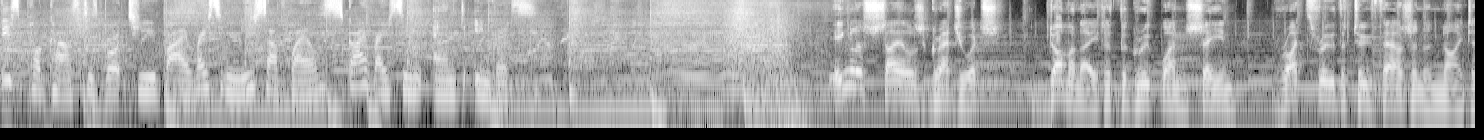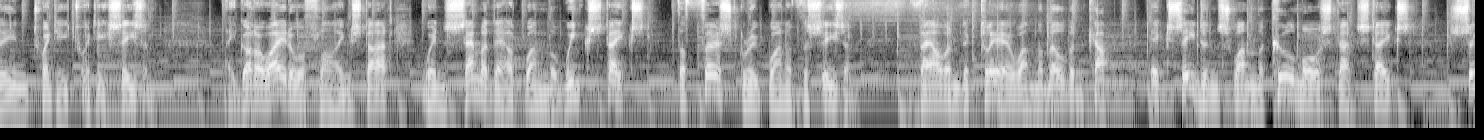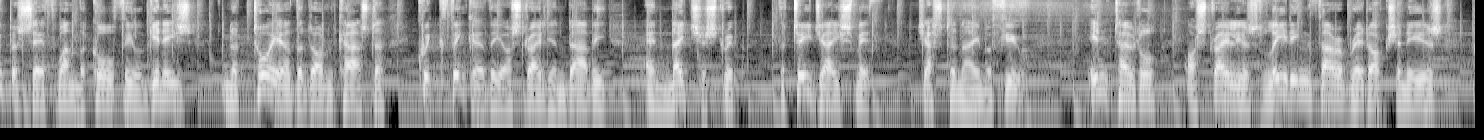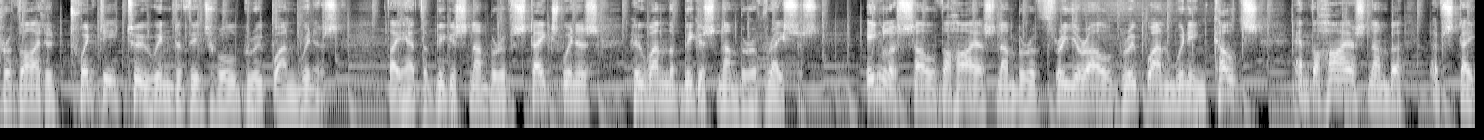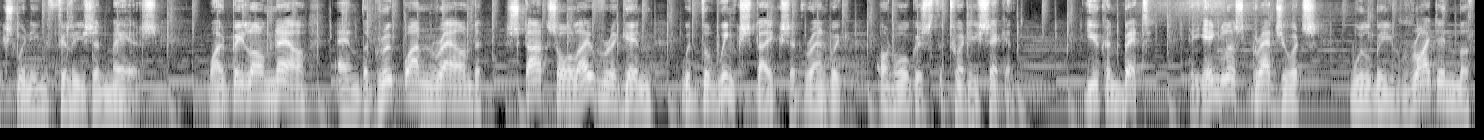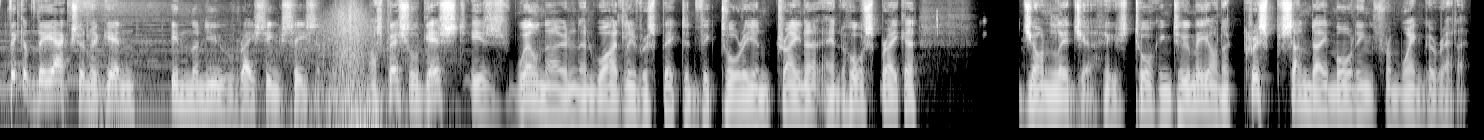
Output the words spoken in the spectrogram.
This podcast is brought to you by Racing New South Wales, Sky Racing, and Inglis. Inglis sales graduates dominated the Group 1 scene right through the 2019 2020 season. They got away to a flying start when Samadoubt won the Winx Stakes, the first Group 1 of the season. Vow and Declare won the Melbourne Cup, Exceedance won the Coolmore Stud Stakes, Super Seth won the Caulfield Guineas, Nettoyer the Doncaster, Quick Thinker the Australian Derby, and Nature Strip the TJ Smith, just to name a few. In total, Australia's leading thoroughbred auctioneers provided 22 individual Group 1 winners. They had the biggest number of stakes winners who won the biggest number of races. Inglis sold the highest number of three year old Group 1 winning colts and the highest number of stakes winning fillies and mares. Won't be long now, and the Group 1 round starts all over again with the Winx Stakes at Randwick on August the 22nd. You can bet the Inglis graduates will be right in the thick of the action again in the new racing season. My special guest is well known and widely respected Victorian trainer and horsebreaker, John Ledger, who's talking to me on a crisp Sunday morning from Wangaratta.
